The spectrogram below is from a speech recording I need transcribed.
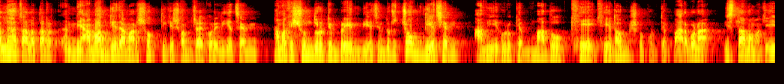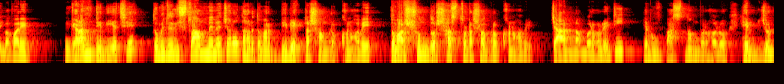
আল্লাহ তালা তার নিয়ামত দিয়ে আমার শক্তিকে সঞ্চয় করে দিয়েছেন, আমাকে সুন্দর একটি ব্রেন দিয়েছেন, দুটো চোখ দিয়েছেন, আমি এগুলোকে মাদক খেয়ে খেয়ে ধ্বংস করতে পারব না। ইসলাম আমাকে এই ব্যাপারে গ্যারান্টি দিয়েছে। তুমি যদি ইসলাম মেনে চলো, তাহলে তোমার বিবেকটা সংরক্ষণ হবে, তোমার সুন্দর স্বাস্থ্যটা সংরক্ষণ হবে। চার নম্বর হলো এটি, এবং পাঁচ নম্বর হলো হেফজুন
